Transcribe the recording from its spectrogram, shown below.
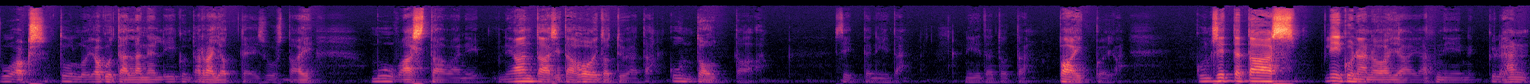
vuoksi tullut joku tällainen liikuntarajoitteisuus tai muu vastaava, niin ne antaa sitä hoitotyötä, kuntouttaa sitten niitä, niitä tota, paikkoja. Kun sitten taas liikunnanohjaajat, niin kyllähän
